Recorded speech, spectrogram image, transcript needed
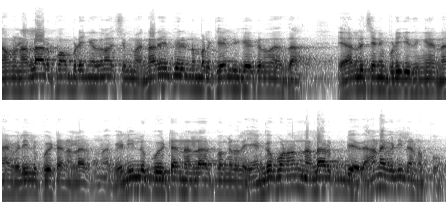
நம்ம நல்லா இருப்போம் அப்படிங்கிறதெல்லாம் சும்மா நிறைய பேர் நம்மளை கேள்வி கேட்குறது தான் ஏன் சனி பிடிக்குதுங்க? நான் வெளியில் போயிட்டால் நல்லா இருப்பேன்? நான் வெளியில் போயிட்டா நல்லா இருப்பேங்கிறதில்ல. எங்கே போனாலும் நல்லா இருக்க முடியாது. ஆனால் வெளியில் அனுப்பும்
